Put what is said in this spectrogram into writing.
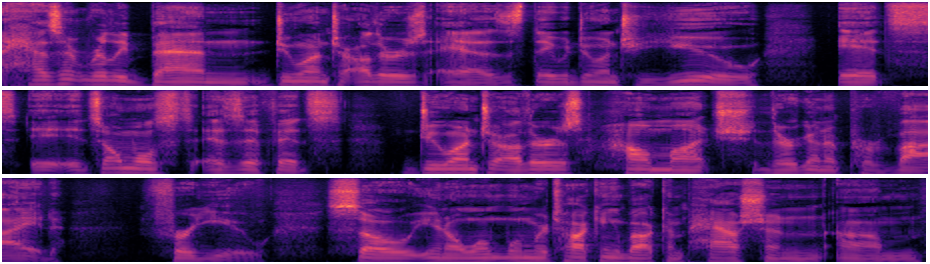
hasn't really been do unto others as they would do unto you. It's, it's almost as if it's do unto others how much they're going to provide for you. So, you know, when, when we're talking about compassion, um,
